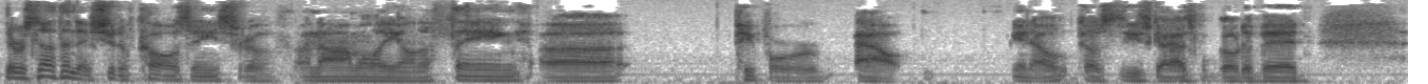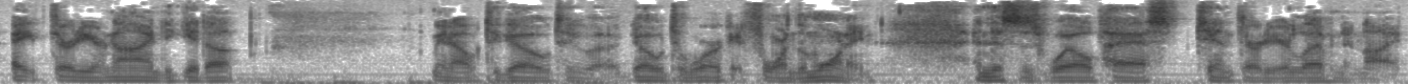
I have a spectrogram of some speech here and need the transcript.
there was nothing that should have caused any sort of anomaly on the thing. Uh, people were out, you know, because these guys will go to bed eight thirty or nine to get up you know, to go to uh, go to work at four in the morning, and this is well past ten thirty or eleven at night.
